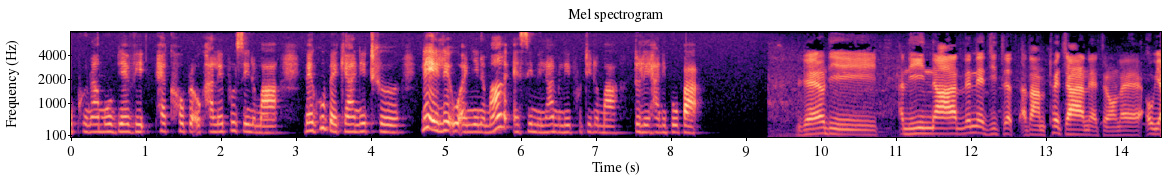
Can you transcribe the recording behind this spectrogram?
ဥဖနာမူဘေဗီဖက်ခုပရအခါလေဖုစီနမဘေဂုဘေကျာနိထလေအလေဥအညိနမအစီမီလာမလီဖူတီနမဒူလေဟာနိပူပါတကယ်တော့ဒီအနီနာလက်နဲ့ကြီးအတန်ထွက်ကြတဲ့ကျွန်တော်လည်းအုပ်ရ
